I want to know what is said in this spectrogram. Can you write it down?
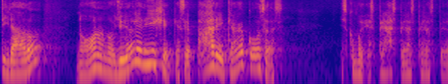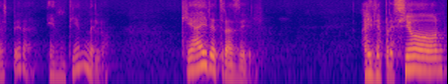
tirado. No, no, no, yo ya le dije que se pare y que haga cosas. Es como, espera, espera, espera, espera, espera, entiéndelo. ¿Qué hay detrás de él? Hay depresión,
